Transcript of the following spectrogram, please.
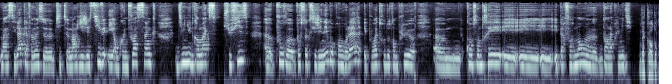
bah, c'est là que la fameuse petite marge digestive et encore une fois 5-10 minutes grand max suffisent pour s'oxygéner, pour prendre l'air et pour être d'autant plus concentré et performant euh, dans l'après-midi. D'accord, donc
